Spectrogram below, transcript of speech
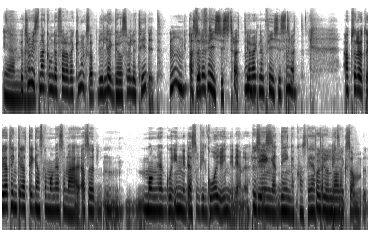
I en Jag tror vi snackade om det förra veckan också, att vi lägger oss väldigt tidigt. mm, Alltså absolut. fysiskt trött. Jag är verkligen fysiskt trött. Absolut, och jag tänker att det är ganska många som är, alltså mm, många går in i det, så vi går ju in i det nu. Det är, inga, det är inga konstigheter. På grund av liksom. liksom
